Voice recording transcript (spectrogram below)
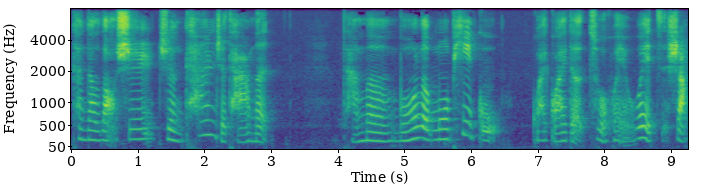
看到老师正看着他们，他们摸了摸屁股，乖乖的坐回位子上。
